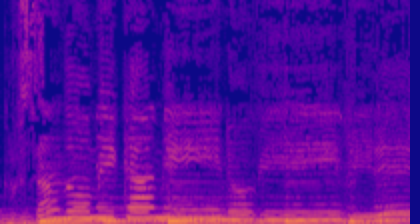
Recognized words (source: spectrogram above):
Cruzando mi camino viviré.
